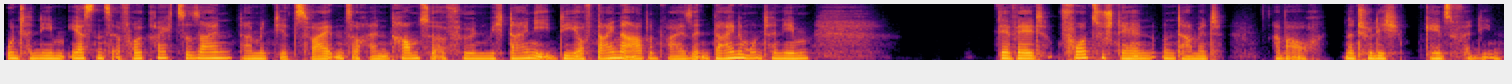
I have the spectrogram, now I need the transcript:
Unternehmen erstens erfolgreich zu sein, damit dir zweitens auch einen Traum zu erfüllen, nämlich deine Idee auf deine Art und Weise in deinem Unternehmen der Welt vorzustellen und damit aber auch natürlich Geld zu verdienen.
